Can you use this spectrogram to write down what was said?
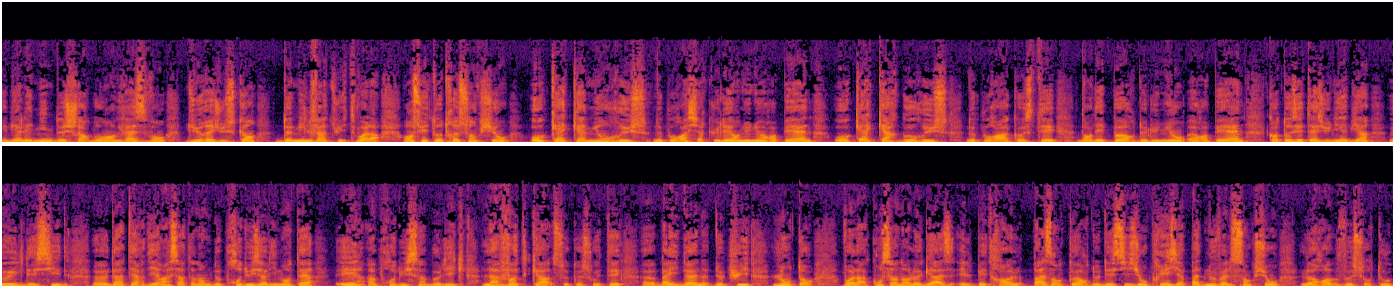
Eh bien, les mines de charbon en Grèce vont durer jusqu'en 2028. Voilà. Ensuite, autre sanction. Aucun camion russe ne pourra circuler en Union européenne. Aucun cargo russe ne pourra accoster dans des ports de l'Union européenne. Quant aux États-Unis, eh bien, eux, ils décident euh, d'interdire un certain nombre de produits alimentaires et un produit symbolique la vodka, ce que souhaitait euh, Biden depuis longtemps. Voilà, concernant le gaz et le pétrole, pas encore de décision prise, il n'y a pas de nouvelles sanctions. L'Europe veut surtout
